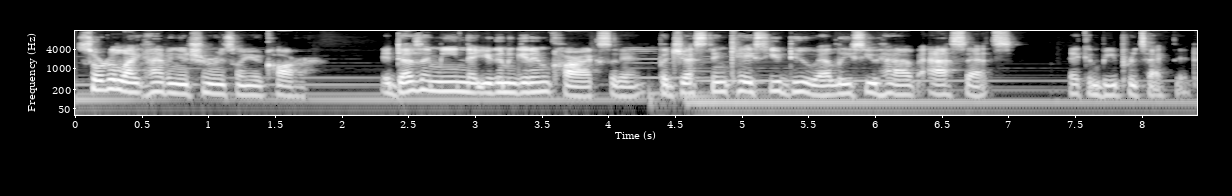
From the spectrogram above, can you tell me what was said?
sort of like having insurance on your car. It doesn't mean that you're going to get in a car accident, but just in case you do, at least you have assets that can be protected.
